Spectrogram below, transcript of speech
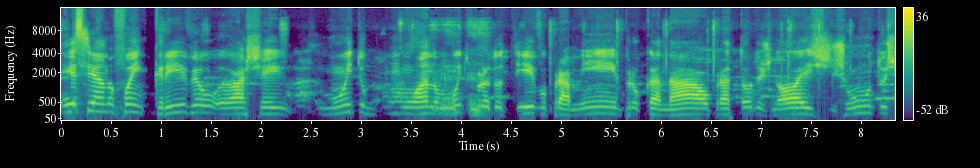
esse ano foi incrível. Eu achei muito um ano muito produtivo para mim, para o canal, para todos nós juntos.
